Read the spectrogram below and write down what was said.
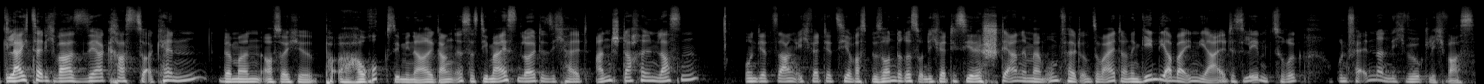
Gleichzeitig war es sehr krass zu erkennen, wenn man auf solche Hauruck-Seminare gegangen ist, dass die meisten Leute sich halt anstacheln lassen und jetzt sagen, ich werde jetzt hier was Besonderes und ich werde jetzt hier der Stern in meinem Umfeld und so weiter. Und dann gehen die aber in ihr altes Leben zurück und verändern nicht wirklich was.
